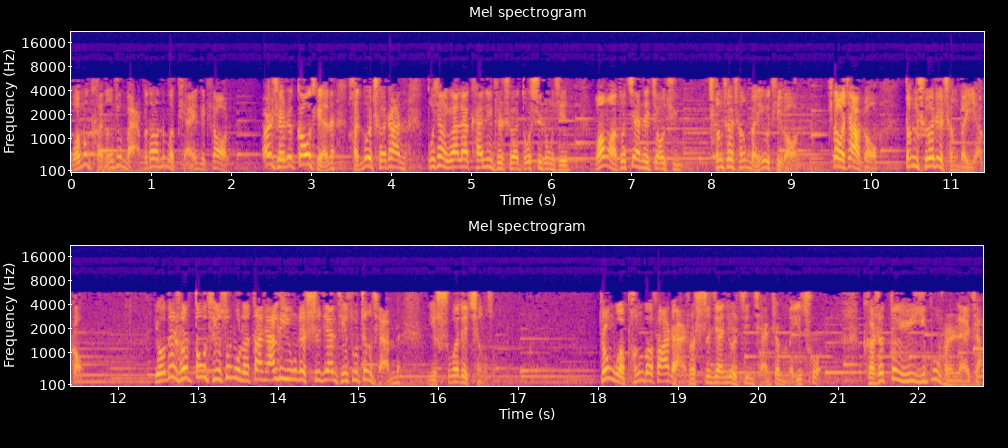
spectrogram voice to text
我们可能就买不到那么便宜的票了。而且这高铁呢，很多车站呢，不像原来开绿皮车都市中心，往往都建在郊区。乘车成本又提高了，票价高，登车这成本也高。有的说都提速了，大家利用这时间提速挣钱呗？你说的轻松。中国蓬勃发展，说时间就是金钱，这没错。可是对于一部分人来讲，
